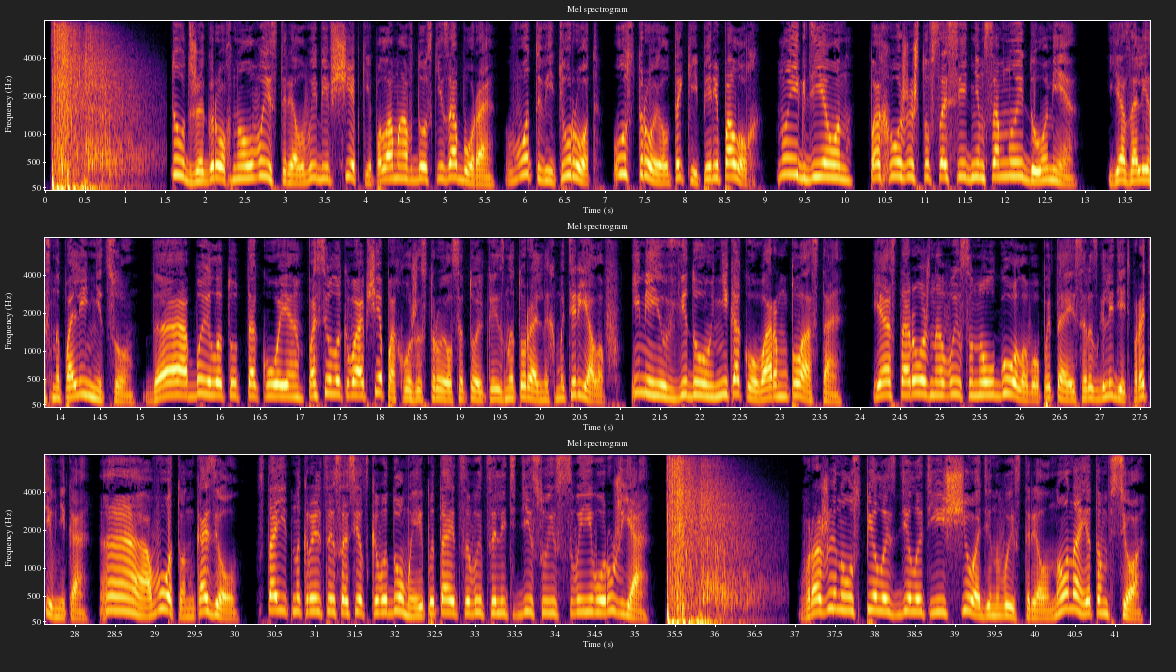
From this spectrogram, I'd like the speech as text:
Тут же грохнул выстрел, выбив щепки, поломав доски забора. Вот ведь урод! Устроил таки переполох. Ну и где он? Похоже, что в соседнем со мной доме. Я залез на поленницу. Да, было тут такое. Поселок вообще, похоже, строился только из натуральных материалов. Имею в виду никакого армпласта. И осторожно высунул голову, пытаясь разглядеть противника. А, вот он, козел. Стоит на крыльце соседского дома и пытается выцелить Дису из своего ружья. Вражина успела сделать еще один выстрел, но на этом все.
